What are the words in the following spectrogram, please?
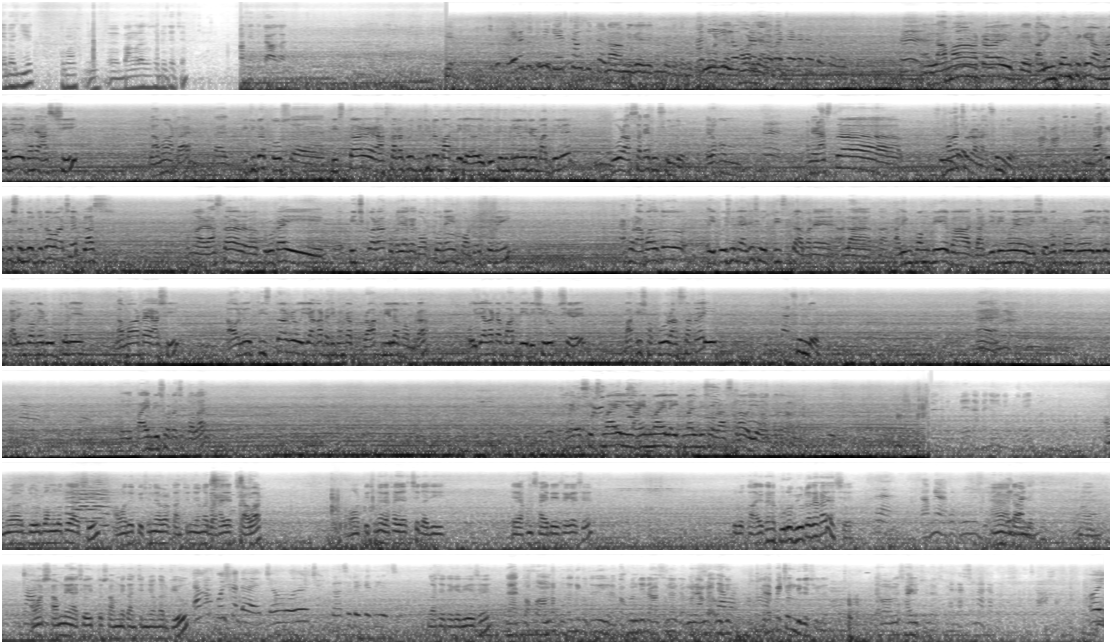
এটা গিয়ে তোমার বাংলাদেশে ঢুকেছে। তো চা গাছ এটা তো তুমি গেস্ট হাউসের না আমি গিয়ে এখানটার কথা বলছি আমি এই খাওয়ার খাবার জায়গাটার কথা বলছি। হ্যাঁ। লামাহাটায় কালিম্পং থেকে আমরা যে এখানে আসছি লামাহাটায় তা কিছুটা তোষ তিস্তার রাস্তাটা একটু কিছুটা বাদ দিলে ওই দু তিন কিলোমিটার বাদ দিলে পুরো রাস্তাটা খুব সুন্দর। এরকম হ্যাঁ। মানে রাস্তা ভাঙাচোরা নয় সুন্দর। আর প্রাকৃতিক সুন্দর। প্রাকৃতিক সৌন্দর্যটাও আছে প্লাস আমার রাস্তার পুরোটাই পিচ করা কোনো জায়গায় গর্ত নেই পটলসও নেই। এখন আপাতত এই পজিশনে আছে শুধু তিস্তা মানে কালিম্পং দিয়ে বা দার্জিলিং হয়ে ওই সেবক রোড হয়ে যদি আমি কালিম্পংয়ের রুট ধরে লামাহাটায় আসি তাহলে তিস্তার ওই জায়গাটা যেখানটা ব্রাক নিলাম আমরা, ওই জায়গাটা বাদ দিয়ে ঋষি রোড ছেড়ে বাকি সব পুরো রাস্তাটাই সুন্দর। হ্যাঁ। এই পাইন রিসোর্ট আছে তলায়। এখানে six mile nine mile eight mile দিয়ে সব রাস্তা ওই যে এই দেখা যায় ওই যে সেই আমরা জোর বাংলোতে আছি। আমাদের পেছনে আবার কাঞ্চনজঙ্ঘা দেখা যাচ্ছে আবার। আমার পেছনে দেখা যাচ্ছে কাজী এখন সাইডে এসে গেছে। পুরো এখানে পুরো ভিউটা দেখা যাচ্ছে? হ্যাঁ। হ্যাঁ ডান হ্যাঁ। আমার সামনে আছে ওই তো সামনে কাঞ্চনজঙ্ঘার ভিউ গাছে ডেকে দিয়েছে। গাছে ঢেকে দিয়েছে। দেখ, তখন আমরা কোথা দিয়ে কোথা দিয়ে গেলাম? তখন যেটা আসছিলাম মানে আমরা ওই দিক- সেটা পেছন দিকে ছিল। এবার আমরা সাইডে চলে আসলাম একার সময় একা করে। ওই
